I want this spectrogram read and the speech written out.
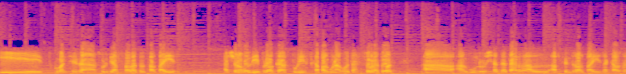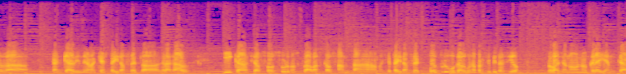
i comencés a sortir el sol a tot el país. Això no vol dir, però, que es pugui escapar alguna gota, sobretot eh, algun ruixat de tarda al, al centre del país a causa de que encara tindrem aquest aire fred de gregal i que si el sol surt, doncs clar, l'escalfant amb aquest aire fred pot provocar alguna precipitació. Però vaja, no, no creiem que,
